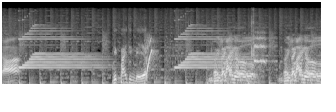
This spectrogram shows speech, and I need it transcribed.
Đó. Nhất bái thiên địa. Bãi đường bãi đường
